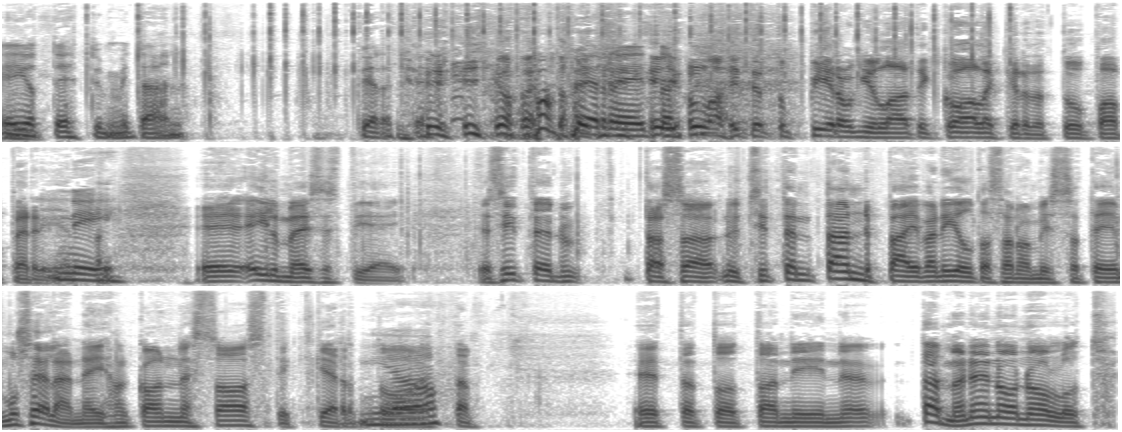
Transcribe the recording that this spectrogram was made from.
Ei ole tehty mitään, tiedätkö, Joo, papereita. Ei ole laitettu piirongilaatikkoon allekirjoitettua paperiin. Niin. E, ilmeisesti ei. Ja sitten tässä nyt sitten tämän päivän iltasanomissa Teemu Selänne ihan kannessa asti kertoo, Joo. että, että tota niin, tämmöinen on ollut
